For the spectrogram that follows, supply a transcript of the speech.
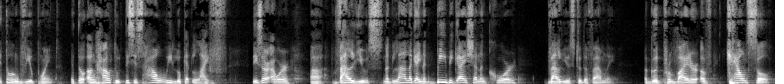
Ito ang viewpoint. Ito ang how to, this is how we look at life. These are our uh, values. Naglalagay, nagbibigay siya ng core values to the family. A good provider of counsel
